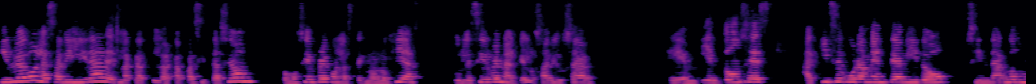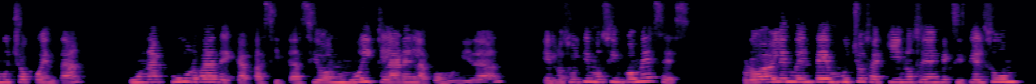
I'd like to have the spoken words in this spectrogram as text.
Y luego las habilidades, la, capacitación, como siempre con las tecnologías, pues le sirven al que lo sabe usar. Em, y entonces, aquí seguramente ha habido, sin darnos mucho cuenta, una curva de capacitación muy clara en la comunidad en los últimos cinco meses. Probablemente muchos aquí no sabían que existía el Zoom,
